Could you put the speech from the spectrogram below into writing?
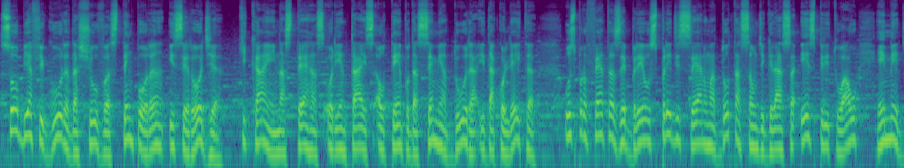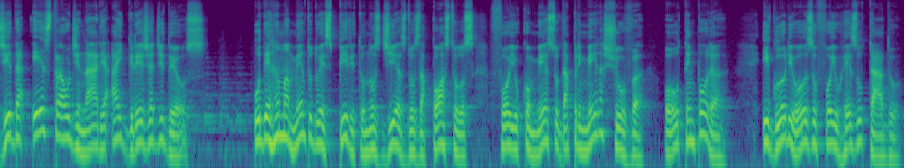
Sob a figura das chuvas temporã e serôdia, que caem nas terras orientais ao tempo da semeadura e da colheita, os profetas hebreus predisseram a dotação de graça espiritual em medida extraordinária à Igreja de Deus. O derramamento do Espírito nos dias dos apóstolos foi o começo da primeira chuva, ou temporã, e glorioso foi o resultado.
